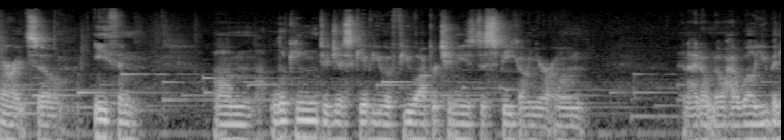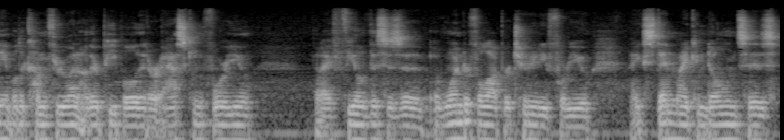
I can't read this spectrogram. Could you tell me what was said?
All right, so Ethan, um, looking to just give you a few opportunities to speak on your own. And I don't know how well you've been able to come through on other people that are asking for you, but I feel this is a, a wonderful opportunity for you. I extend my condolences,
